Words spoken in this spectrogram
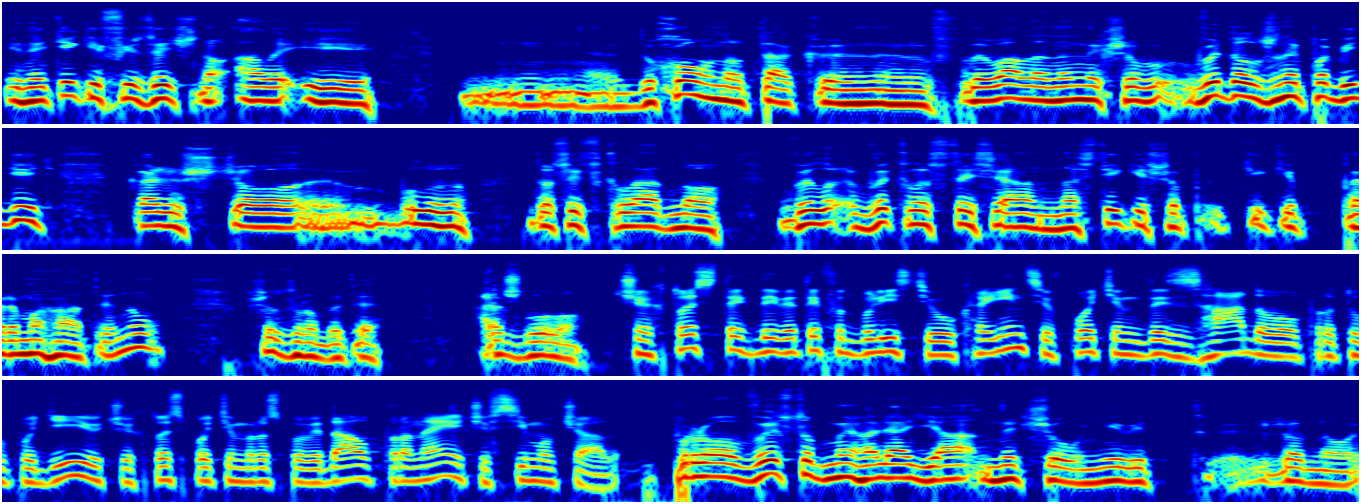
і не тільки фізично, але і духовно так е, впливала на них, що ви повинні побідіти. Каже, що е, було досить складно викластися настільки, щоб тільки перемагати. Ну, що зробите? А Так було. Чи хтось з тих дев'яти футболістів українців потім десь згадував про ту подію, чи хтось потім розповідав про неї, чи всі мовчали? Про виступ Мигаля я не чув ні від е, жодного.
